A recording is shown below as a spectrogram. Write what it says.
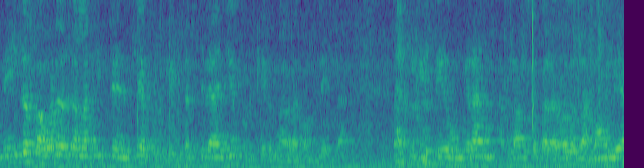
me hizo el favor de hacer la asistencia porque es tercer año, porque era una hora completa. Así que pido un gran aplauso para Gordo La Moglia.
